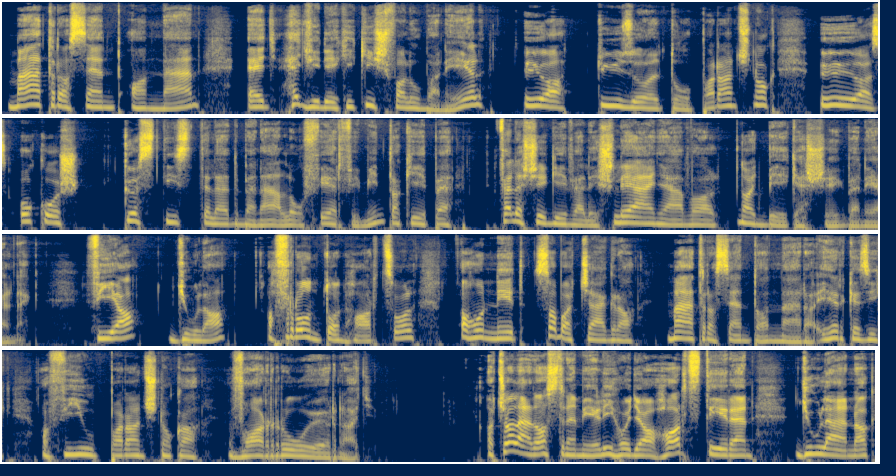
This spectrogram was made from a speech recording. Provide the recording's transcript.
Mátra Szent Annán egy hegyvidéki kisfaluban él, ő a tűzoltó parancsnok, ő az okos, köztiszteletben álló férfi mintaképe, feleségével és leányával nagy békességben élnek. Fia, Gyula, a fronton harcol, ahonnét szabadságra Mátra Szent Annára érkezik a fiú parancsnoka Varró őrnagy. A család azt reméli, hogy a harctéren Gyulának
